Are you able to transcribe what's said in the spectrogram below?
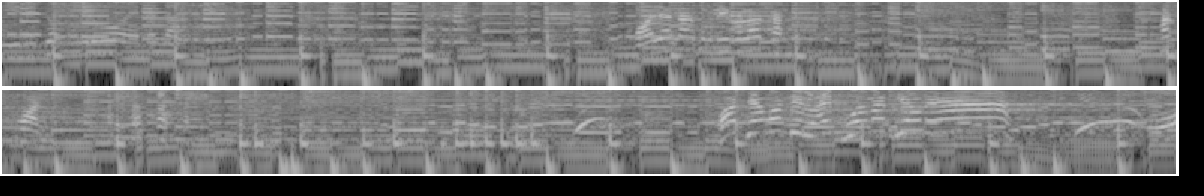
ทีในช่วงนี้ด้วยนะจ๊ะขออย่านั่งตรงนี้ก็แล้วกันพักผ่อน ขอเสียงคนที่หลอยผัวมาเที่ยวเนี่ยโอ้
